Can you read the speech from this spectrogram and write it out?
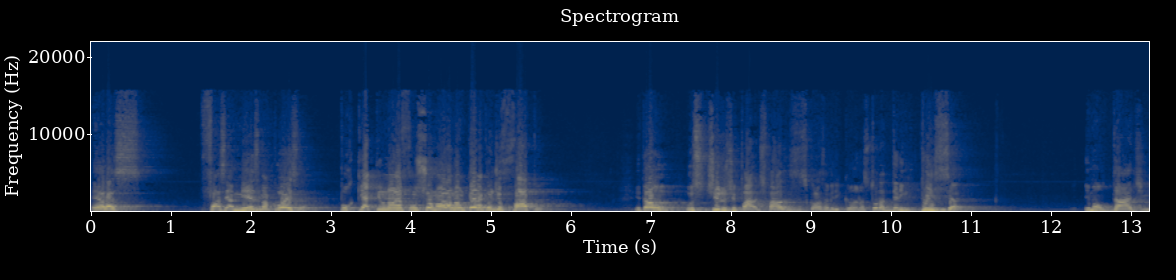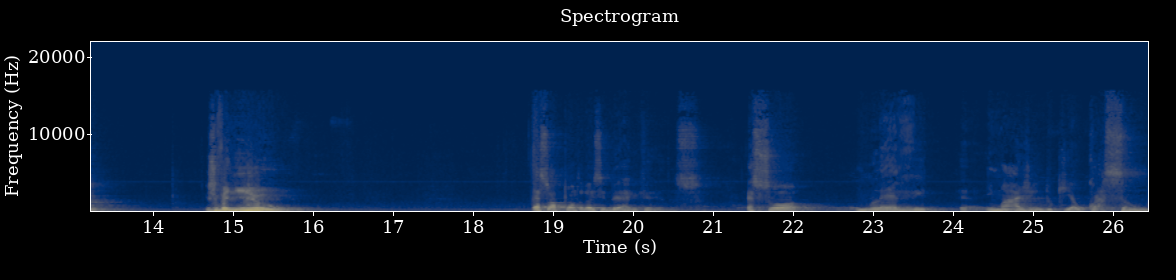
elas fazem a mesma coisa, porque aquilo não é funcional, ela não quer naquilo de fato. Então, os tiros disparados nas escolas americanas, toda a delinquência e maldade juvenil, é só a ponta do iceberg, queridos. É só um leve é, imagem do que é o coração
